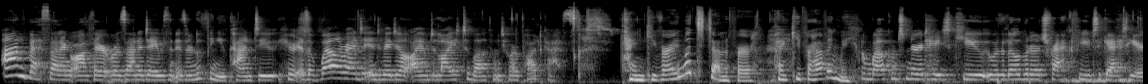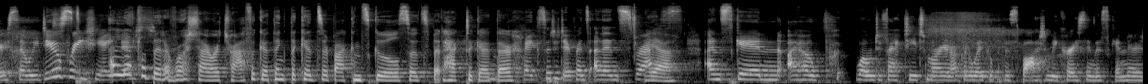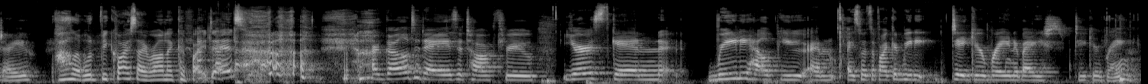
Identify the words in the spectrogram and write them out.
And best-selling author Rosanna Davison, is there nothing you can't do? Here is a well-rounded individual I am delighted to welcome to our podcast. Thank you very much, Jennifer. Thank you for having me. And welcome to Nerd HQ. It was a little bit of a trek for you to get here, so we do appreciate a it. A little bit of rush hour traffic. I think the kids are back in school, so it's a bit hectic out there. Makes such a difference. And then stress yeah. and skin, I hope, won't affect you tomorrow. You're not going to wake up in the spot and be cursing the skin nerd, are you? Well, it would be quite ironic if I did. Our goal today is to talk through your skin really help you um I suppose if I could really dig your brain about dig your brain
